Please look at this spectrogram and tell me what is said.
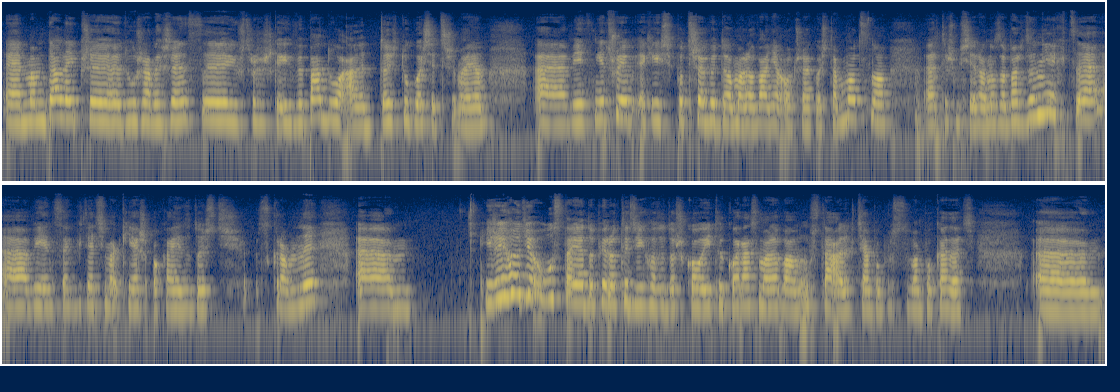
e, mam dalej przedłużane rzęsy, już troszeczkę ich wypadło, ale dość długo się trzymają. E, więc nie czuję jakiejś potrzeby do malowania oczu jakoś tam mocno, e, też mi się rano za bardzo nie chce, e, więc jak widać makijaż oka jest dość skromny. Em, jeżeli chodzi o usta, ja dopiero tydzień chodzę do szkoły i tylko raz malowałam usta, ale chciałam po prostu Wam pokazać em,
